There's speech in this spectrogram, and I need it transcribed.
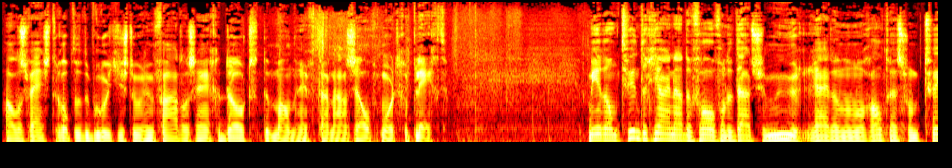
Alles wijst erop dat de broertjes door hun vader zijn gedood. De man heeft daarna zelfmoord gepleegd. Meer dan 20 jaar na de val van de Duitse muur rijden er nog altijd zo'n 32.500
